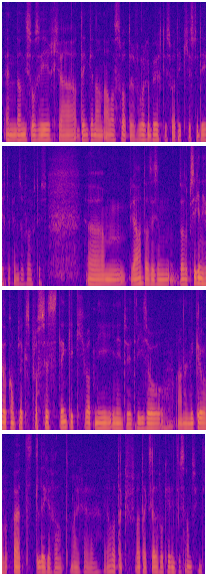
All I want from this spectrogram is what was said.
En dan niet zozeer ga denken aan alles wat ervoor gebeurd is, wat ik gestudeerd heb enzovoort. Dus Um, ja, dat is, een, dat is op zich een heel complex proces, denk ik, wat niet in 1, 2, 3 zo aan een micro uit te leggen valt. Maar uh, ja, wat, ik, wat ik zelf ook heel interessant vind.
